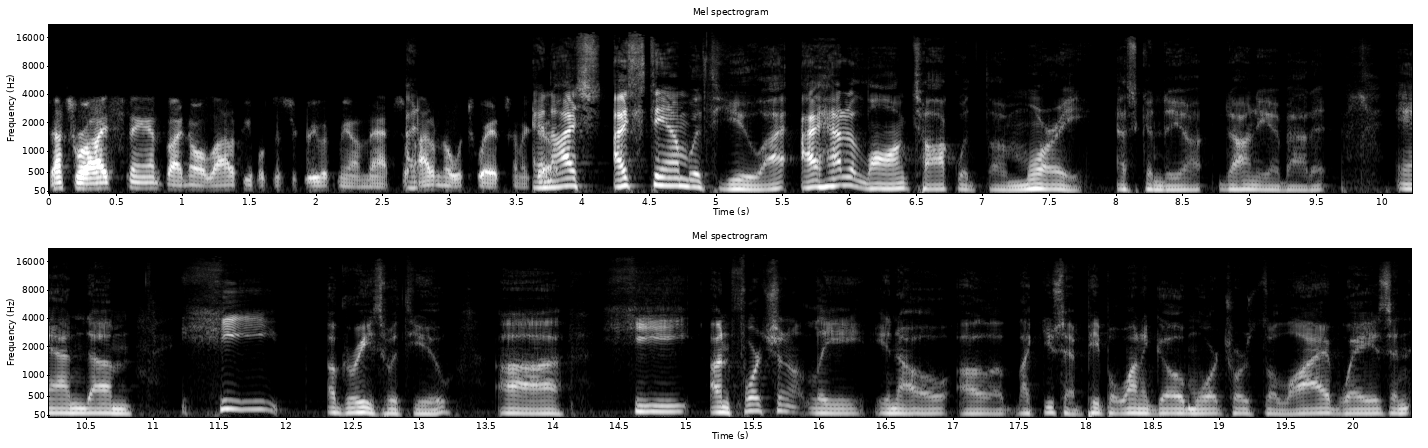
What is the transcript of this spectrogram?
That's where i stand but i know a lot of people disagree with me on that so i, don't know which way it's going to go. And I, I stand with you. I, I had a long talk with uh, Mori Eskandani about it, and um, he agrees with you. Uh, he, unfortunately, you know, uh, like you said, people want to go more towards the live ways, and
